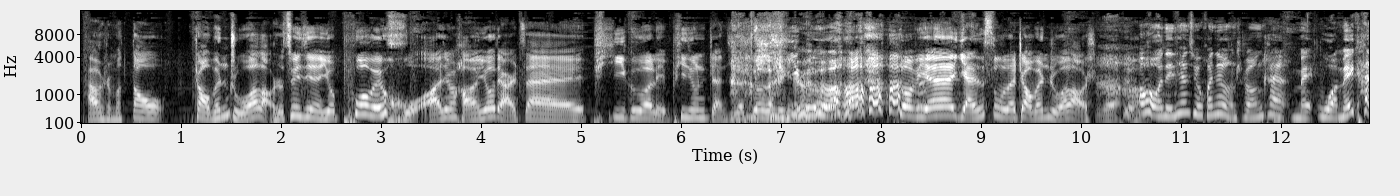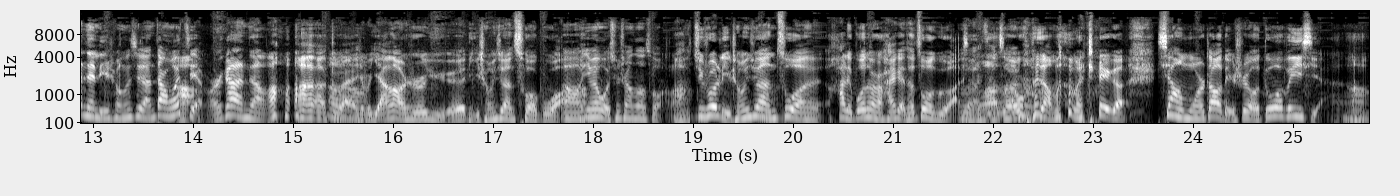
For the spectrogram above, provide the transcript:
还有什么刀。赵文卓老师最近又颇为火，就是好像有点在《披哥》里《披荆斩棘的哥哥 》里 特别严肃的赵文卓老师。哦，我那天去环球影城看，没我没看见李承铉，但是我姐们儿看见了。啊，对，就是严老师与李承铉错过啊，因为我去上厕所了。据说李承铉做《哈利波特》还给他做恶心了，所以我想问问这个项目到底是有多危险啊？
